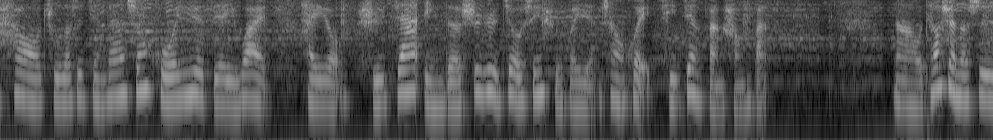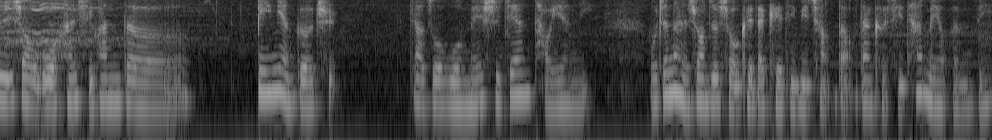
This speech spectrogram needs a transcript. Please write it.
号，除了是简单生活音乐节以外，还有徐佳莹的《是日救星》巡回演唱会旗舰返航版。那我挑选的是一首我很喜欢的 B 面歌曲，叫做《我没时间讨厌你》。我真的很希望这首可以在 KTV 唱到，但可惜它没有 MV。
